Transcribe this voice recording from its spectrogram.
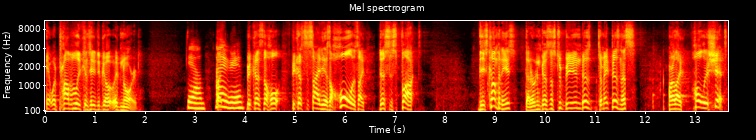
it would probably continue to go ignored. yeah. But- I agree. Because the whole because society as a whole is like, this is fucked. These companies that are in business to be in business to make business are like, holy shit,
